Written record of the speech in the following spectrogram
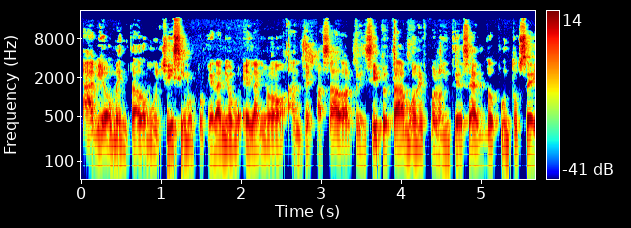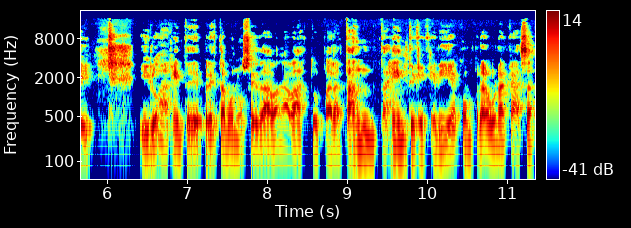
había aumentado muchísimo, porque el año, el año antes pasado, al principio, estábamos con los intereses del 2.6 y los agentes de préstamo no se daban abasto para tanta gente que quería comprar una casa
